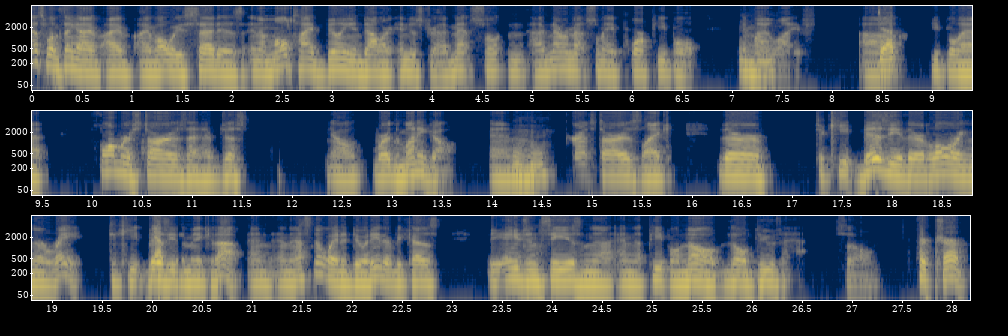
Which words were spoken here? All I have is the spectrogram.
that's one thing I've I've I've always said is in a multi-billion dollar industry, I've met so I've never met so many poor people in mm-hmm. my life. Uh, yep. People that former stars that have just you know where'd the money go, and mm-hmm. current stars like they're to keep busy, they're lowering their rate to keep busy yep. to make it up, and and that's no way to do it either because the agencies and the and the people know they'll do that. So for sure,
